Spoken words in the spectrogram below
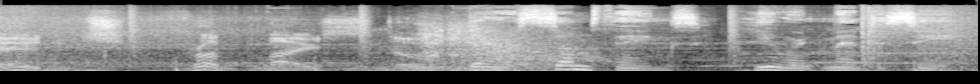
Hedge from my stone. There are some things you weren't meant to see.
